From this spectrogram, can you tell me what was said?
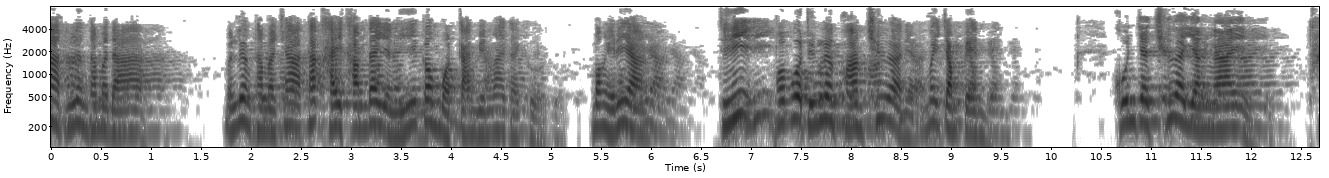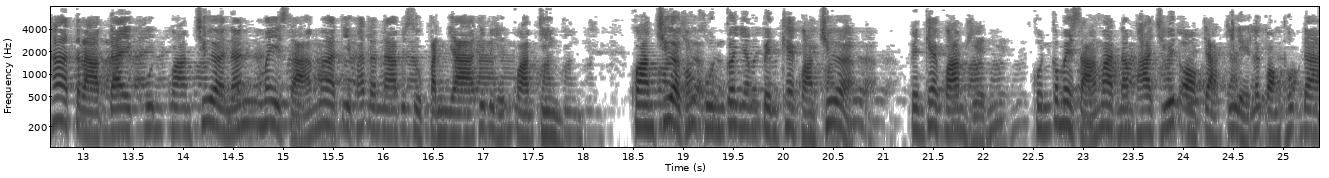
าติเรื่องธรรมดา มันเรื่องธรรมชาติ ถ้าใครทำได้อย่างนี้ ก็หมดการเวียนว่ายตายเกิด มองเห็นได้ยังทีนี้พอพูดถึงเรื่องความเชื่อเนี่ย ไม่จำเป็น คุณจะเชื่อยังไง ถ้าตราบใดคุณความเชื่อนั้นไม่สามารถที่พัฒนาไปสู่ปัญญาที่ไปเห็นความจริง ความเชื่อของคุณก็ยังเป็นแค่ความเชื่อ เป็นแค่ความเห็น คุณก็ไม่สามารถนำพาชีวิตออกจากกิเลสและกองทุกข์ได้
